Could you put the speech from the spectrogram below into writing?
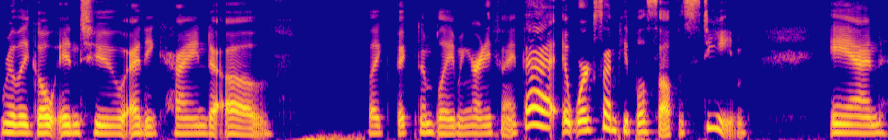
really go into any kind of like victim blaming or anything like that. It works on people's self esteem. And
